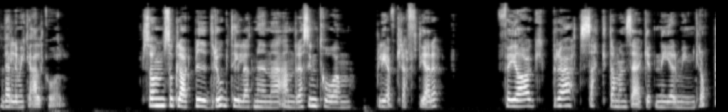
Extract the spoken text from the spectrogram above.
Väldigt mycket alkohol. Som såklart bidrog till att mina andra symptom blev kraftigare. För jag bröt sakta men säkert ner min kropp.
